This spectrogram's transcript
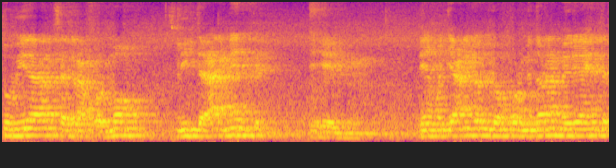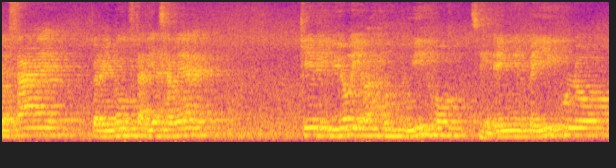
tu vida se transformó, literalmente. Eh, digamos, ya los, los pormenores la mayoría de la gente lo sabe, pero a mí me gustaría saber qué vivió, ibas con tu hijo Sí. en el vehículo,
